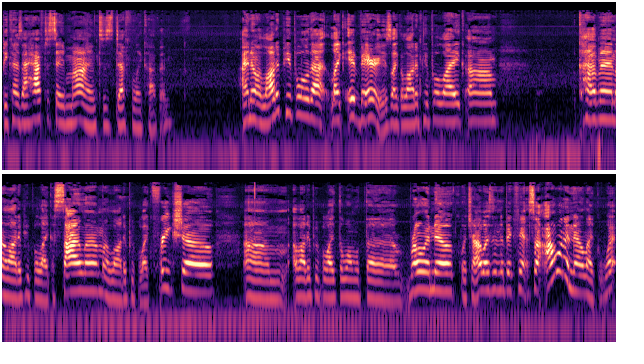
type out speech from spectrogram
Because I have to say mine is definitely Coven. I know a lot of people that like it varies. Like a lot of people like um Coven, a lot of people like Asylum, a lot of people like Freak Show. Um, a lot of people like the one with the Roanoke, which I wasn't a big fan. So I want to know like what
